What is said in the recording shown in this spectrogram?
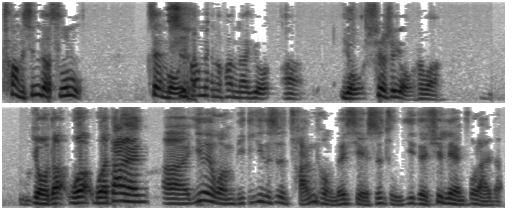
创新的思路，在某一方面的话呢，有啊，有确实有是吧？有的，我我当然啊，因为我们毕竟是传统的写实主义的训练出来的，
